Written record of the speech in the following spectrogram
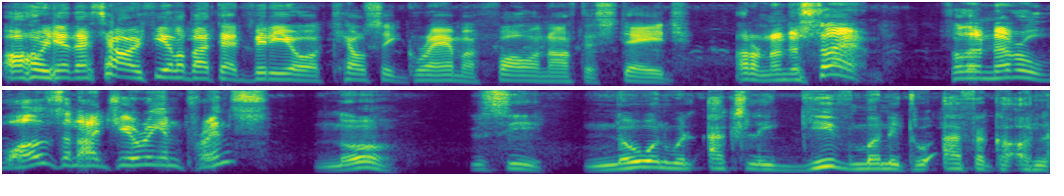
Oh, yeah, that's how I feel about that video of Kelsey Grammer falling off the stage. I don't understand. So there never was a Nigerian prince? No. You see, no one will actually give money to Africa unless...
